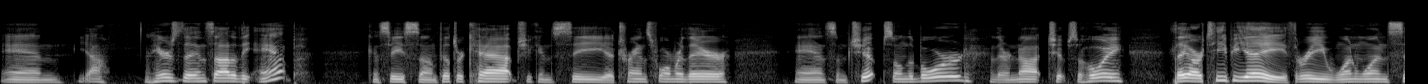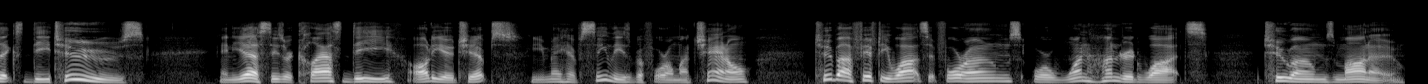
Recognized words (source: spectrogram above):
And yeah, and here's the inside of the amp. You can see some filter caps, you can see a transformer there, and some chips on the board. They're not Chips Ahoy. They are TPA 3116D2s. And yes, these are Class D audio chips. You may have seen these before on my channel. 2 by 50 watts at 4 ohms or 100 watts 2 ohms mono.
